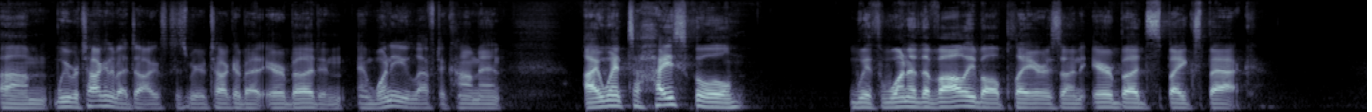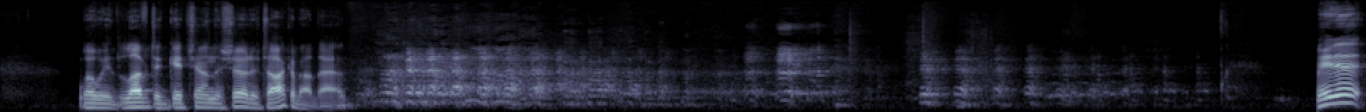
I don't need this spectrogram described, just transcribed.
Um, we were talking about dogs because we were talking about Air Bud, and, and one of you left a comment. I went to high school with one of the volleyball players on Air Bud Spikes Back. Well, we'd love to get you on the show to talk about that. Made it.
